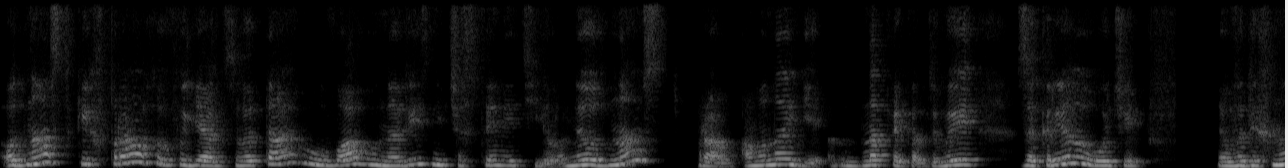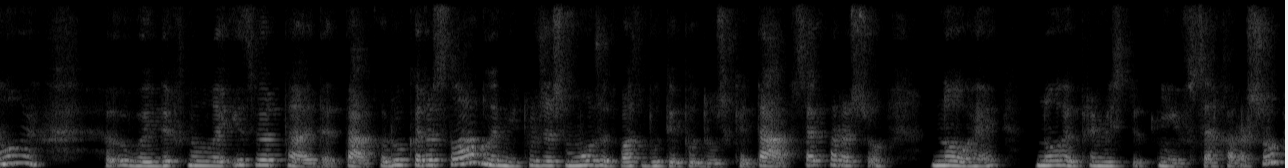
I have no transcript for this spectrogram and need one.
Одна з таких вправ, як звертаємо увагу на різні частини тіла. Не одна з вправ, а вона є. Наприклад, ви закрили очі, видихнули, видихнули і звертаєте. Так, руки розслаблені, тут же ж можуть у вас бути подушки. Так, все хорошо. Ноги, ноги прямі ступні, все хорошо.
